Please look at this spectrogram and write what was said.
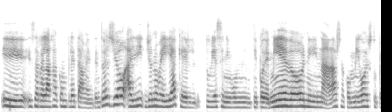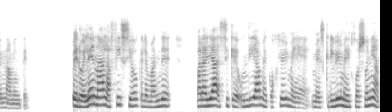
y, y, se relaja completamente. Entonces yo allí, yo no veía que él tuviese ningún tipo de miedo ni nada, o sea, conmigo estupendamente. Pero Elena, la fisio que le mandé para allá, sí que un día me cogió y me, me escribió y me dijo, Sonia,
